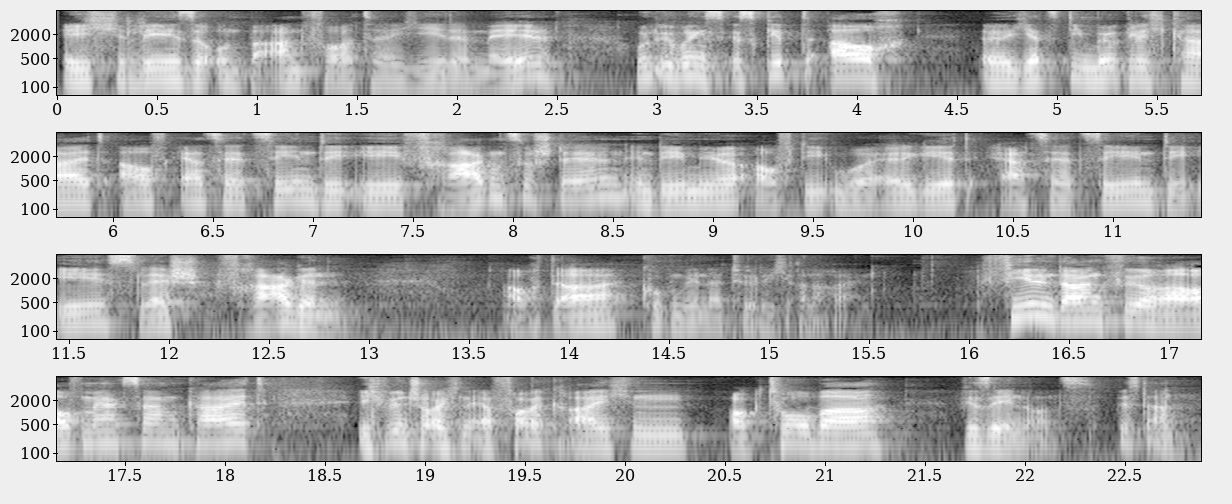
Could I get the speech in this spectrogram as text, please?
Ich lese und beantworte jede Mail. Und übrigens, es gibt auch jetzt die Möglichkeit, auf rz10.de Fragen zu stellen, indem ihr auf die URL geht, rz10.de/slash Fragen. Auch da gucken wir natürlich alle rein. Vielen Dank für eure Aufmerksamkeit. Ich wünsche euch einen erfolgreichen Oktober. Wir sehen uns. Bis dann.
